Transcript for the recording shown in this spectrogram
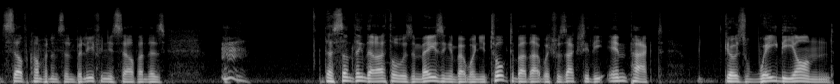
self confidence and belief in yourself. And there's there's something that I thought was amazing about when you talked about that, which was actually the impact goes way beyond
